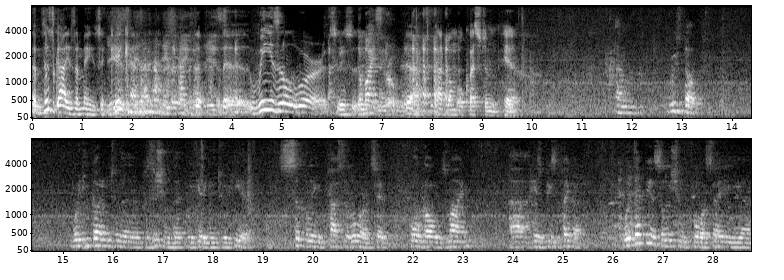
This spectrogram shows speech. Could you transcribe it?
and this guy is amazing. He can, He's amazing. He's the weasel words is, the maestro. yeah. I had one more question here. Um, Roosevelt, when he got into the position that we're getting into here, simply passed a law and said, all gold is mine, uh, here's a piece of paper. Would that be a solution for, say, uh,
